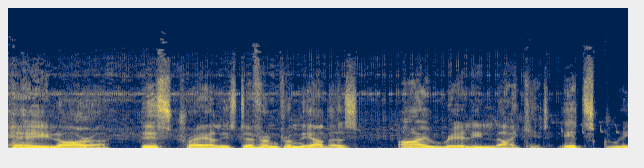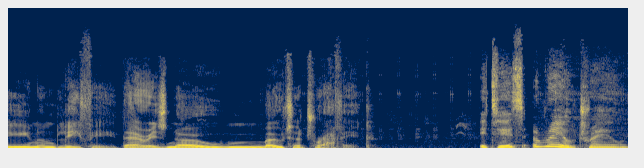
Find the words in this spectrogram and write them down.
Hey, Laura, this trail is different from the others. I really like it. It's green and leafy. There is no motor traffic. It is a rail trail,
